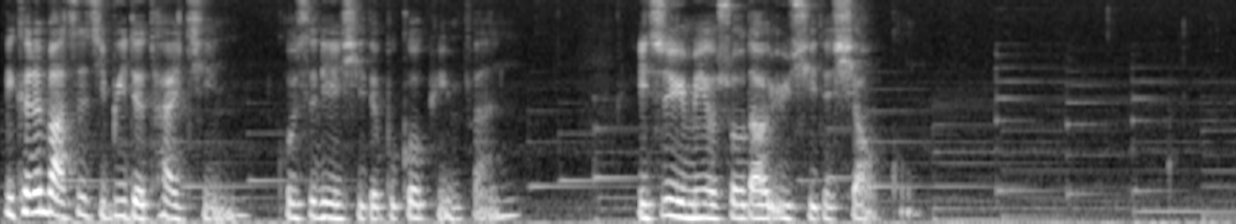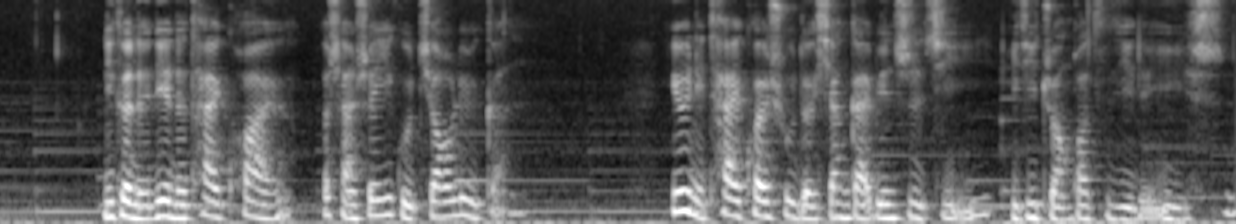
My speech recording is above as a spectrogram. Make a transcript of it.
你可能把自己逼得太紧，或是练习得不够频繁，以至于没有收到预期的效果。你可能练得太快，而产生一股焦虑感，因为你太快速地想改变自己以及转化自己的意识。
